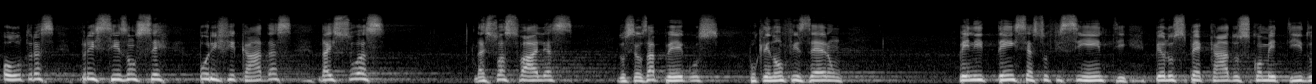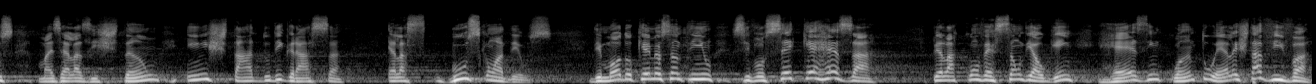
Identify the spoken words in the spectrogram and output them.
outras precisam ser purificadas das suas, das suas falhas, dos seus apegos, porque não fizeram penitência suficiente pelos pecados cometidos, mas elas estão em estado de graça, elas buscam a Deus. De modo que, meu santinho, se você quer rezar pela conversão de alguém, reze enquanto ela está viva,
